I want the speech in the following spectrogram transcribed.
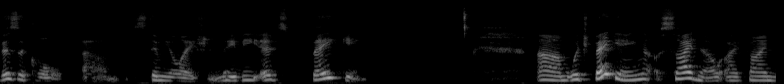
physical um, stimulation, maybe it's baking. Um, which baking, side note, I find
